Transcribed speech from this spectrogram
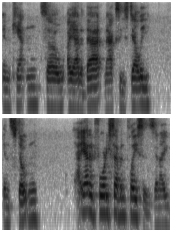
in Canton, so I added that. Maxie's Deli in Stoughton. I added 47 places, and I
